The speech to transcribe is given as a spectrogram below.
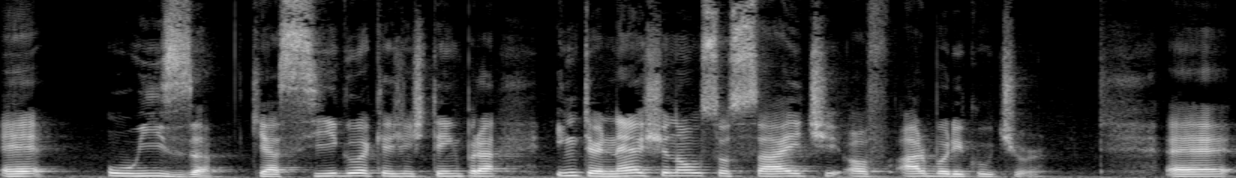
é o ISA, que é a sigla que a gente tem para International Society of Arboriculture. É,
